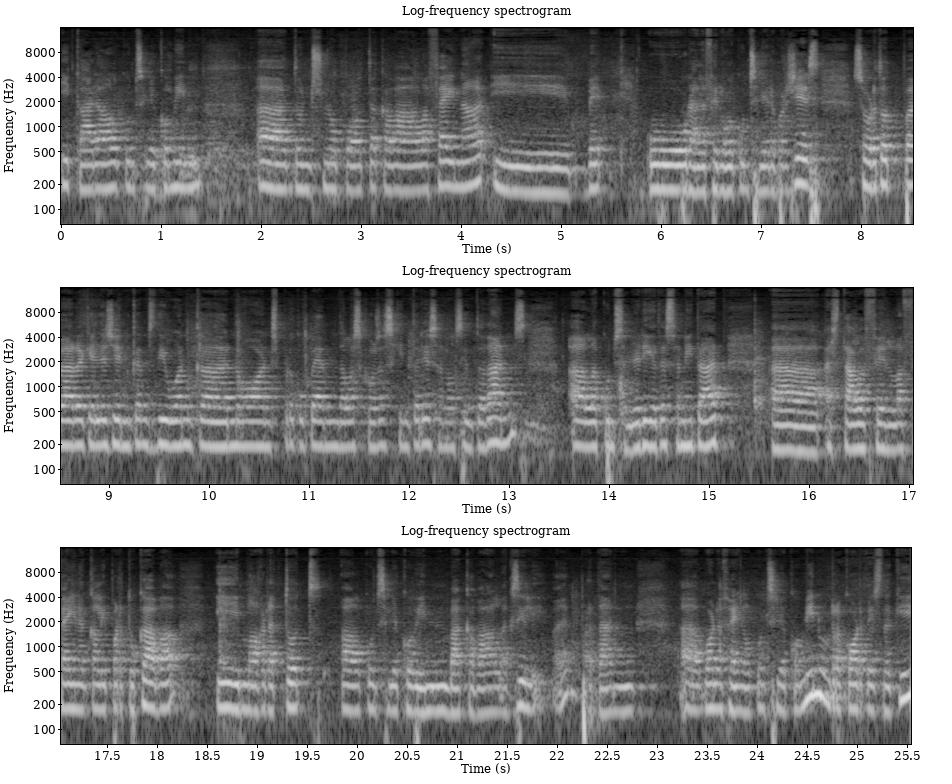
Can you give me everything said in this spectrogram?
i que ara el conseller Comín eh, doncs no pot acabar la feina i bé, ho haurà de fer-ho la consellera Vergés, sobretot per aquella gent que ens diuen que no ens preocupem de les coses que interessen als ciutadans, eh, la Conselleria de Sanitat eh, estava fent la feina que li pertocava i malgrat tot el conseller Covin va acabar a l'exili. Eh? Per tant, eh, bona feina al conseller Comín, un record des d'aquí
